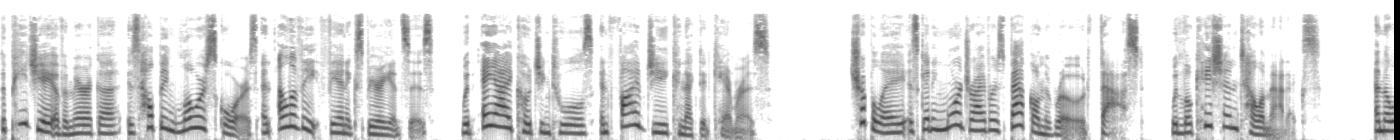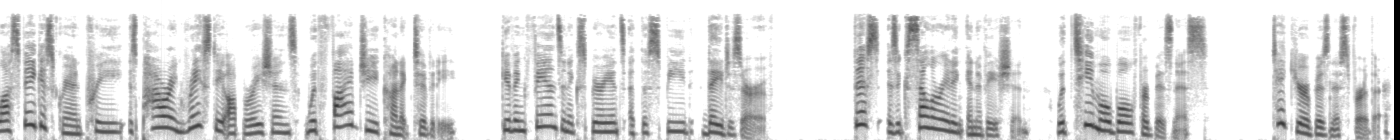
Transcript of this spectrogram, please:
The PGA of America is helping lower scores and elevate fan experiences with AI coaching tools and 5G connected cameras. AAA is getting more drivers back on the road fast with location telematics. And the Las Vegas Grand Prix is powering race day operations with 5G connectivity, giving fans an experience at the speed they deserve. This is accelerating innovation with T-Mobile for Business. Take your business further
